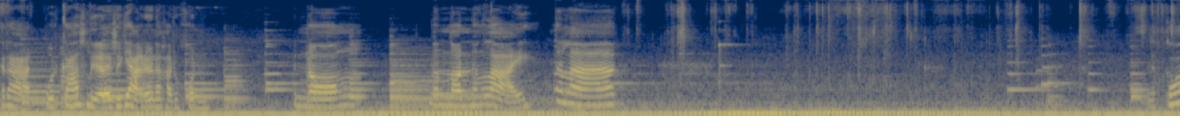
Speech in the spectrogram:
กระดาษโปสการ์ดหรืออะไรสักอย่างด้วยนะคะทุกคน เป็นน้องนอนนอนทั้งหลายน่ารักแล้วก็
